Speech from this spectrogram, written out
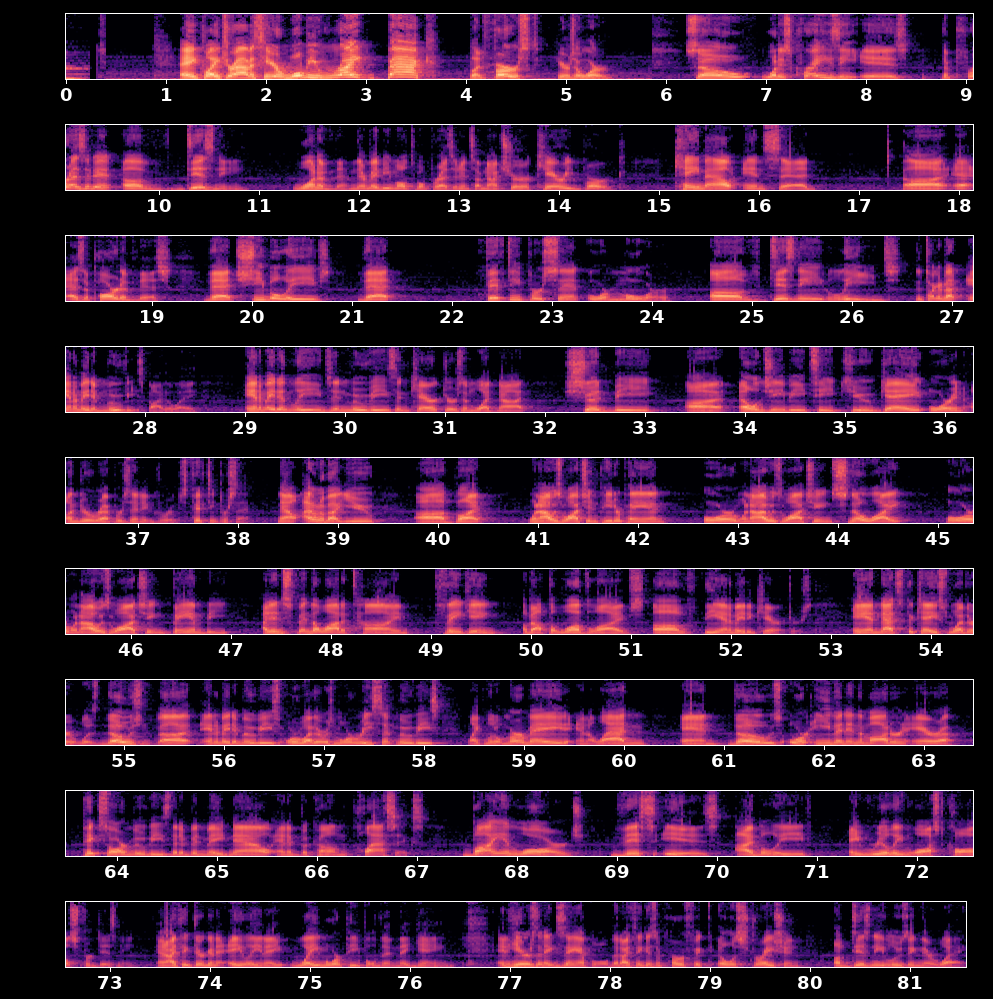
Hey, Clay Travis here. We'll be right back. But first, here's a word. So, what is crazy is the president of Disney, one of them, there may be multiple presidents, I'm not sure, Karey Burke, came out and said, uh, as a part of this, that she believes that 50% or more of Disney leads, they're talking about animated movies, by the way, animated leads in movies and characters and whatnot should be uh, LGBTQ gay or in underrepresented groups. 50%. Now, I don't know about you, uh, but when I was watching Peter Pan or when I was watching Snow White or when I was watching Bambi, I didn't spend a lot of time thinking about the love lives of the animated characters. And that's the case whether it was those uh, animated movies or whether it was more recent movies like Little Mermaid and Aladdin and those, or even in the modern era, Pixar movies that have been made now and have become classics. By and large, this is, I believe, a really lost cause for Disney. And I think they're going to alienate way more people than they gain. And here's an example that I think is a perfect illustration of Disney losing their way.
